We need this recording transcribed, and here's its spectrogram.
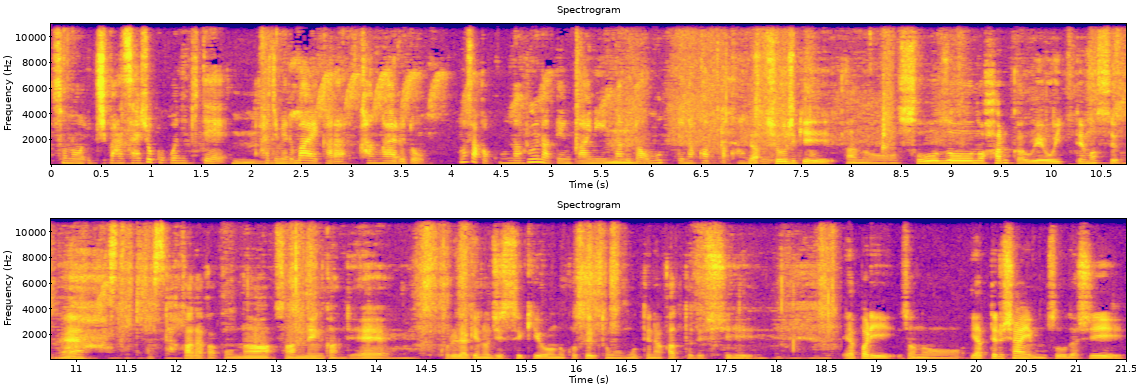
その一番最初ここに来てうん、始める前から考えると、まさかこんな風な展開になるとは思ってなかった感じ。いや、正直、あの、想像の遥か上を行ってますよね。ですね。たかだかこんな3年間で、これだけの実績を残せるとも思ってなかったですし、やっぱり、その、やってる社員もそうだし、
